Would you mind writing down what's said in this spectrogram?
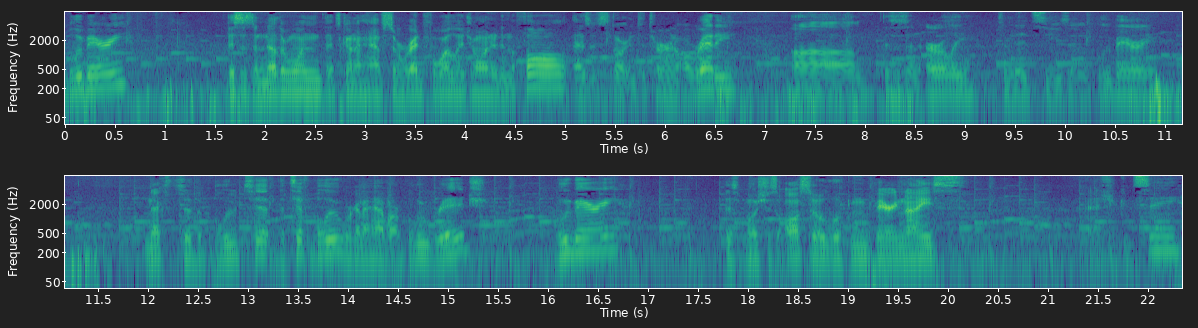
blueberry. This is another one that's gonna have some red foliage on it in the fall as it's starting to turn already. Um, this is an early to mid-season blueberry. Next to the blue tip, the Tiff Blue, we're gonna have our Blue Ridge blueberry. This bush is also looking very nice, as you can see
